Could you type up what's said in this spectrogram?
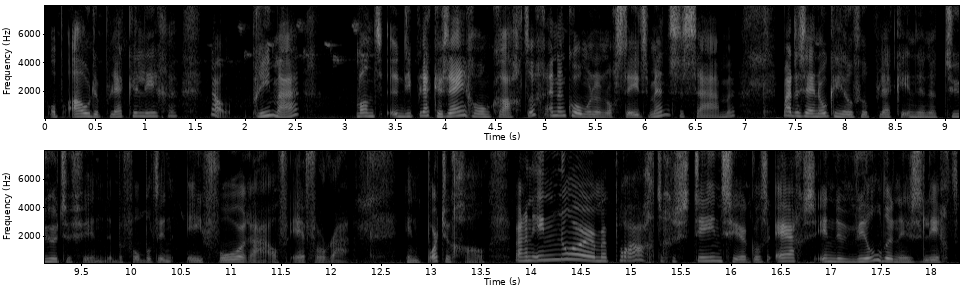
op oude plekken liggen. Nou, prima. Want eh, die plekken zijn gewoon krachtig en dan komen er nog steeds mensen samen. Maar er zijn ook heel veel plekken in de natuur te vinden. Bijvoorbeeld in Evora of Evora in Portugal. Waar een enorme prachtige steencirkels ergens in de wildernis ligt.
